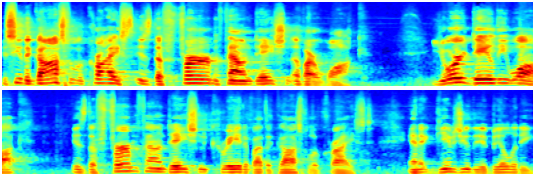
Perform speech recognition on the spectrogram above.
You see, the gospel of Christ is the firm foundation of our walk. Your daily walk is the firm foundation created by the gospel of Christ, and it gives you the ability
